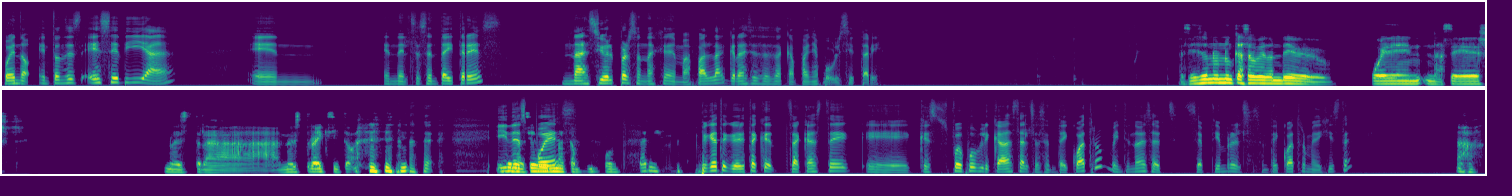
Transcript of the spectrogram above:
Bueno, entonces ese día, en, en el 63, nació el personaje de Mafalda gracias a esa campaña publicitaria. Así es, uno nunca sabe dónde pueden nacer nuestra, nuestro éxito. Y de después, fíjate que ahorita que sacaste eh, que fue publicada hasta el 64, 29 de sep- septiembre del 64, me dijiste. Ajá.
